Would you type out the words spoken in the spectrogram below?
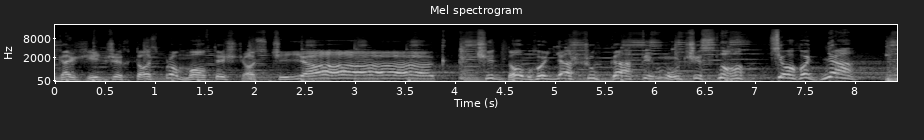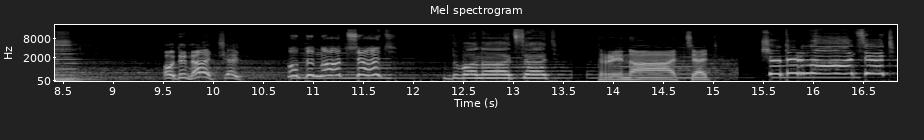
Скажіть же хтось промовте щось чи як? Чи довго я шукатиму число цього дня? Одинадцять, Одинадцять, Дванадцять, Тринадцять. чотирнадцять,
